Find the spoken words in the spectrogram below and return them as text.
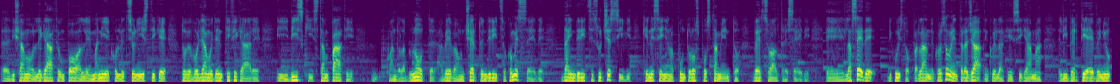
eh, diciamo legate un po' alle manie collezionistiche dove vogliamo identificare i dischi stampati quando la Blue Note aveva un certo indirizzo come sede da indirizzi successivi che ne segnano appunto lo spostamento verso altre sedi. E la sede di cui sto parlando in questo momento era già in quella che si chiama Liberty Avenue,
